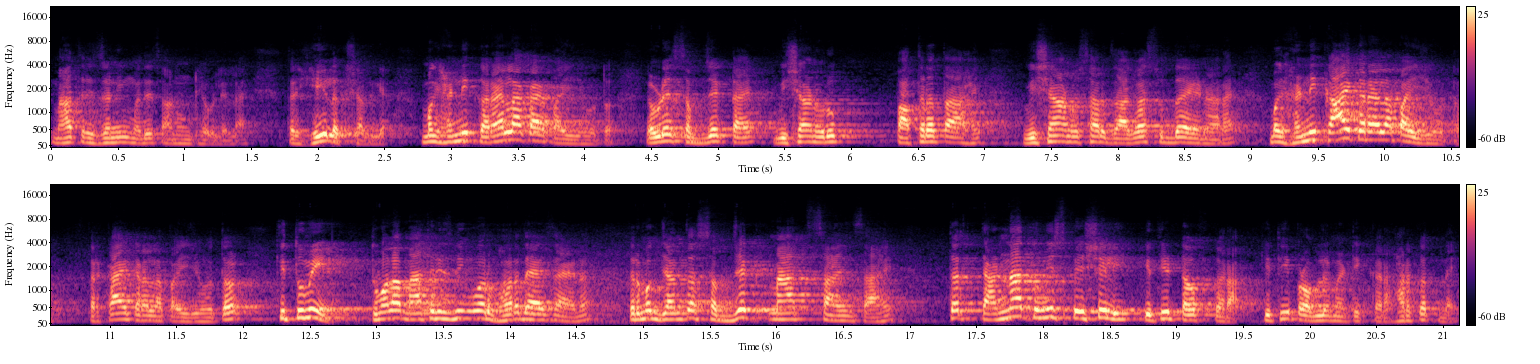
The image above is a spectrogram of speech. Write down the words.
मॅथ रिझनिंगमध्येच आणून ठेवलेला आहे. तर हे लक्षात घ्या. मग ह्यांनी करायला काय पाहिजे होतं? एवढे सब्जेक्ट आहे विषयानुरूप पात्रता आहे विषयानुसार जागासुद्धा येणार आहे. मग ह्यांनी काय करायला पाहिजे होतं? तर काय करायला पाहिजे होतं? की तुम्ही तुम्हाला मॅथ रिझनिंगवर भर द्यायचा आहे ना तर मग ज्यांचा सब्जेक्ट मॅथ सायन्स आहे तर त्यांना तुम्ही स्पेशली किती टफ करा किती प्रॉब्लेमॅटिक करा हरकत नाही.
